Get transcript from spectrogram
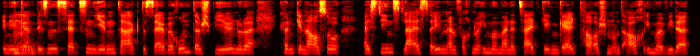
in irgendein mhm. Business setzen, jeden Tag dasselbe runterspielen oder könnt genauso als Dienstleisterin einfach nur immer meine Zeit gegen Geld tauschen und auch immer wieder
